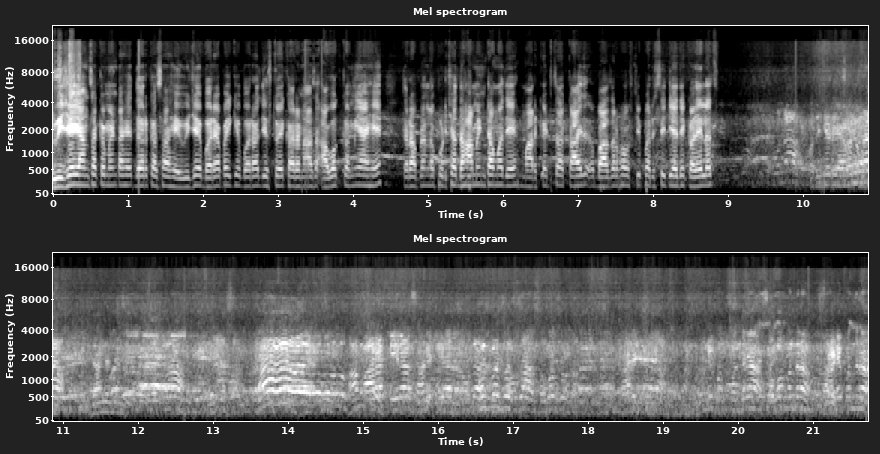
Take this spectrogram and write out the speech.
विजय यांचा कमेंट आहे दर कसा आहे विजय बऱ्यापैकी बरा दिसतोय कारण आज आवक कमी आहे तर आपल्याला पुढच्या दहा मिनिटामध्ये मार्केटचा काय बाजारभावची परिस्थिती आहे ते कळेलच पंधरा पंधरा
